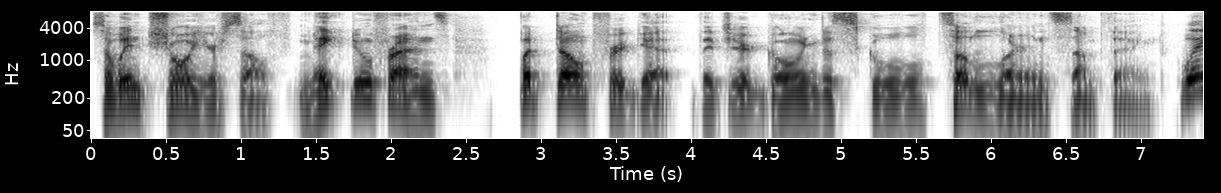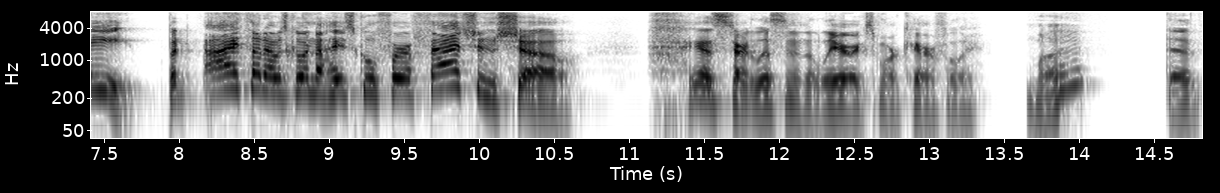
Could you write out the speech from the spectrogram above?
So enjoy yourself, make new friends, but don't forget that you're going to school to learn something. Wait, but I thought I was going to high school for a fashion show. I gotta start listening to lyrics more carefully. What? The,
